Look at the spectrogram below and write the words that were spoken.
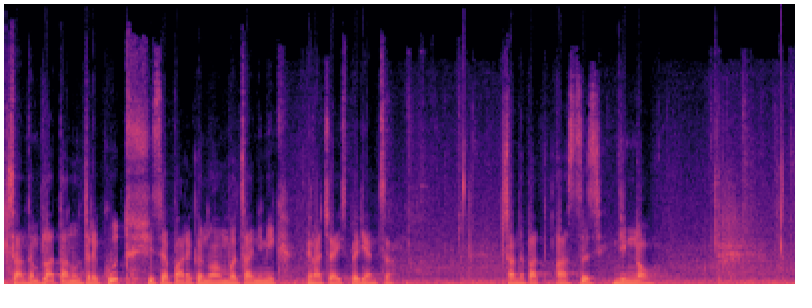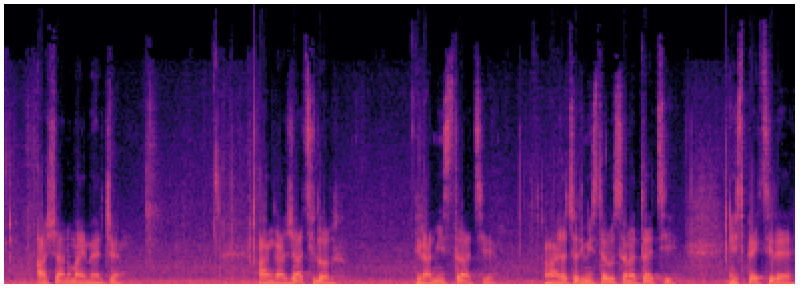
S-a întâmplat anul trecut și se pare că nu am învățat nimic din acea experiență. S-a întâmplat astăzi din nou. Așa nu mai merge. Angajaților din administrație, angajații din Ministerul Sănătății, inspecțiile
